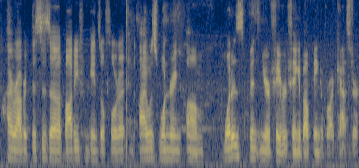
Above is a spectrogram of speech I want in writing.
Hi, Robert. This is uh, Bobby from Gainesville, Florida, and I was wondering, um, what has been your favorite thing about being a broadcaster?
